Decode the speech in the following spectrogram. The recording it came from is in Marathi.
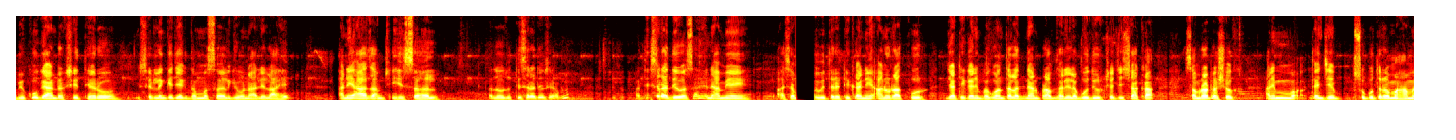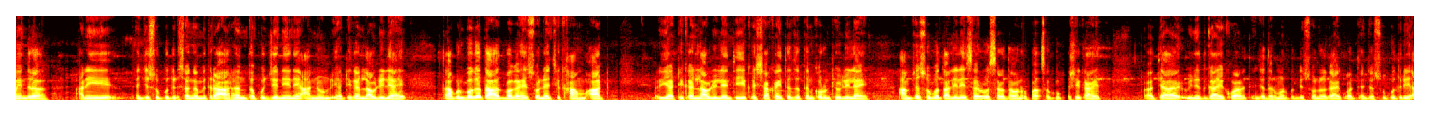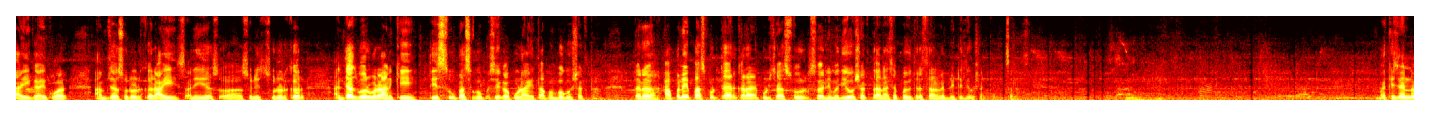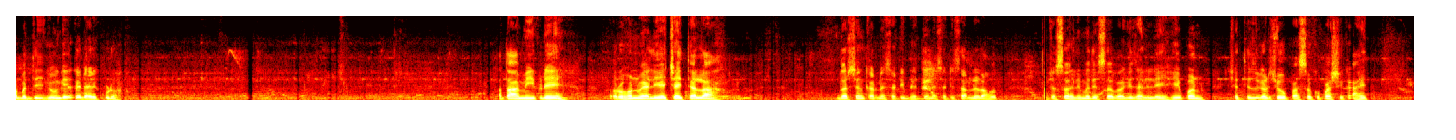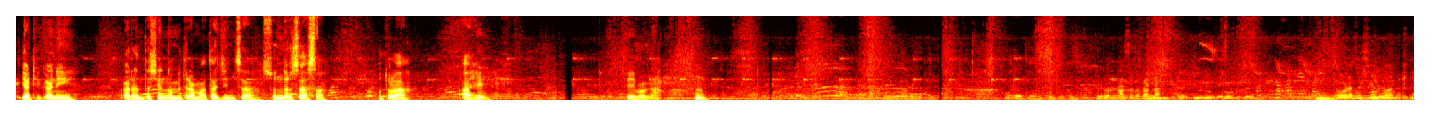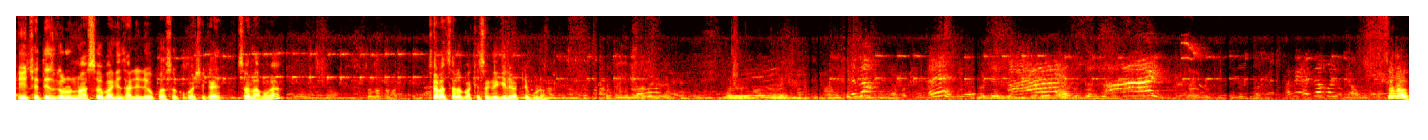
भिकू ज्ञानरक्षी थेरो श्रीलंकेची एक धम्म सहल घेऊन आलेला आहे. आणि आज आमची ही सहल जवळजवळ तिसरा दिवस आहे आपला? तिसरा दिवस आहे आणि आम्ही अशा पवित्र ठिकाणी अनुराधपूर ज्या ठिकाणी भगवंताला ज्ञान प्राप्त झालेल्या बोधिवृक्षाची शाखा सम्राट अशोक आणि म- त्यांचे सुपुत्र महामहेंद्र आणि त्यांची सुपुत्री संघमित्र अरहंत पूजनीने आणून या ठिकाणी लावलेली आहे. तर आपण बघत आहात बघा हे सोन्याचे खांब आठ या ठिकाणी लावलेले आहे ती एकच शाखा इथं जतन करून ठेवलेली आहे. आमच्यासोबत आलेले सर्व श्रद्धावान उपासक उपासिक आहेत. त्या विनीत गायकवाड त्यांच्या धर्मपत्नी सोनल गायकवाड त्यांच्या सुपुत्री आई गायकवाड आमच्या सुरडकर आई आणि सुनीत सुरडकर. आणि त्याचबरोबर आणखी तीस उपासक उपासिका पुढे आहेत आपण बघू शकता. तर आपणही पासपोर्ट तयार करा आणि पुढच्या सुर सहलीमध्ये येऊ शकता आणि अशा पवित्र स्थळांना भेटी देऊ शकता. चला. बाकीच्यांना बद्दल घेऊन गेले का डायरेक्ट पुढं? आता आम्ही इकडे रोहन व्हॅली या चैत्याला दर्शन करण्यासाठी भेट देण्यासाठी चाललेलो आहोत. आमच्या सहलीमध्ये सहभागी झालेले हे पण छत्तीसगडचे उपासक उपासिका आहेत. या ठिकाणी अरंत संघमित्रा माताजींचा सुंदरसा असा पुतळा आहे. हे बघा. थोडासा हे छत्तीसगडहून आज सहभागी झालेले उपासक उपाशी काय चला मग हा. चला चला बाकी सगळे गेले वाटते पुढं. चला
